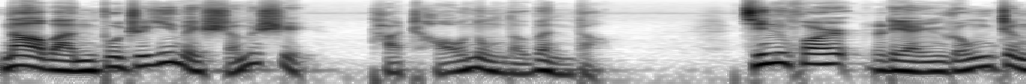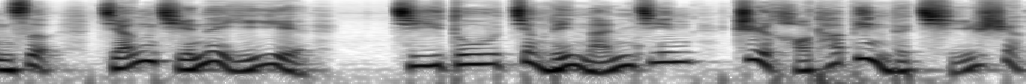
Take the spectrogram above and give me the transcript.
那晚不知因为什么事，他嘲弄地问道：“金花脸容正色，讲起那一夜基督降临南京治好他病的奇事。”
